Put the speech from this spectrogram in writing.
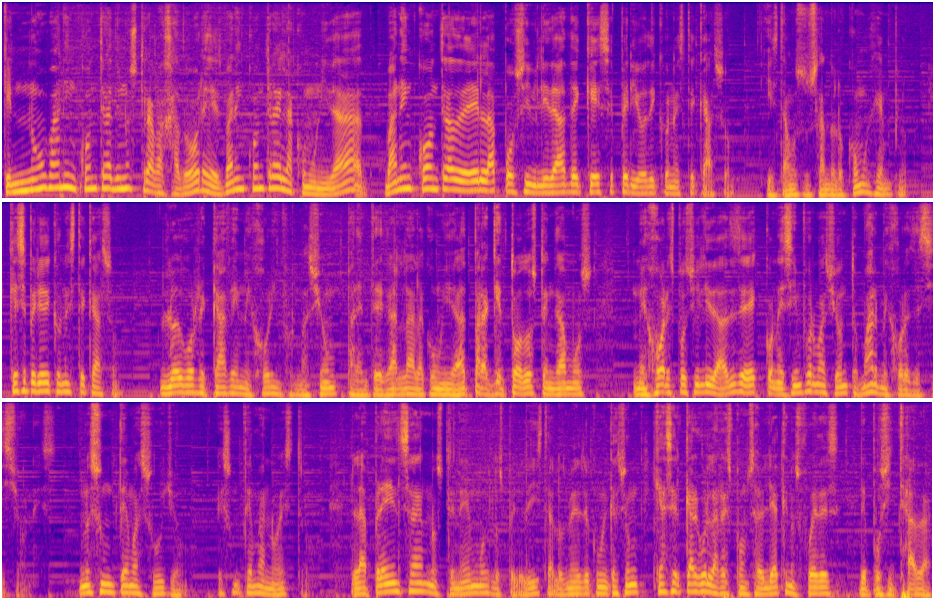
que no van en contra de unos trabajadores, van en contra de la comunidad, van en contra de la posibilidad de que ese periódico en este caso, y estamos usándolo como ejemplo, que ese periódico en este caso luego recabe mejor información para entregarla a la comunidad para que todos tengamos mejores posibilidades de con esa información tomar mejores decisiones? No es un tema suyo, es un tema nuestro. La prensa nos tenemos, los periodistas, los medios de comunicación, que hacer cargo de la responsabilidad que nos fue depositada.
